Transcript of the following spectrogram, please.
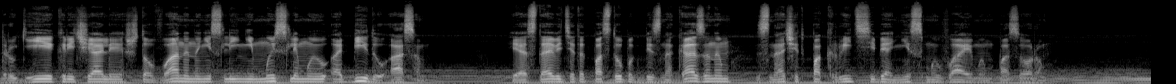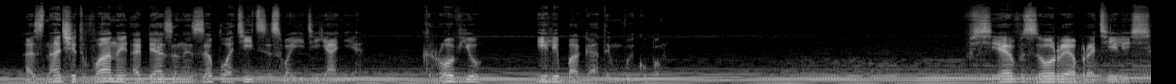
Другие кричали, что Ваны нанесли немыслимую обиду асам, и оставить этот поступок безнаказанным значит покрыть себя несмываемым позором. А значит, Ваны обязаны заплатить за свои деяния кровью или богатым выкупом. Все взоры обратились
